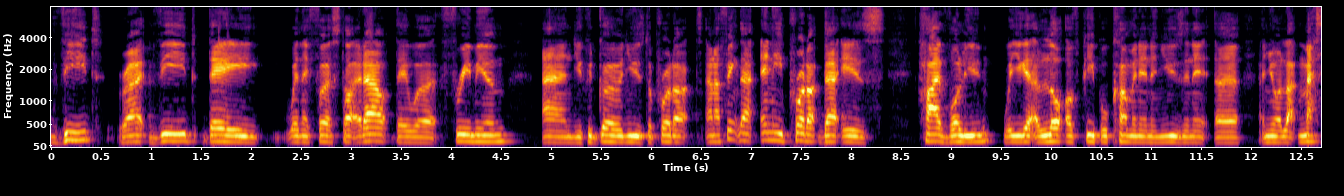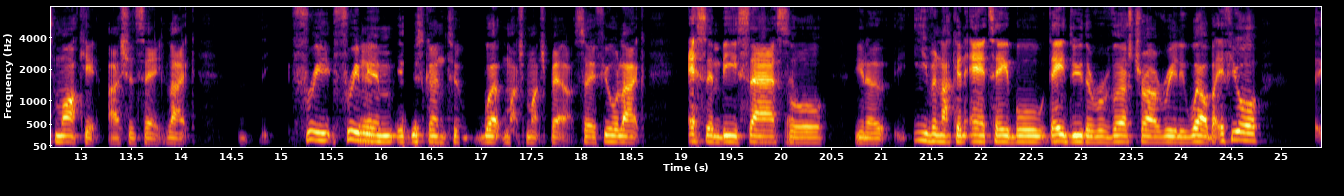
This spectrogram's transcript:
Veed, right? Veed, they when they first started out, they were freemium, and you could go and use the product. And I think that any product that is high volume where you get a lot of people coming in and using it uh, and you're like mass market i should say like free freemium yeah. is just going to work much much better so if you're like smb saas yeah. or you know even like an airtable they do the reverse trial really well but if you're uh,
